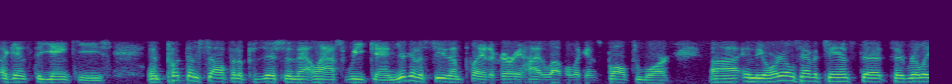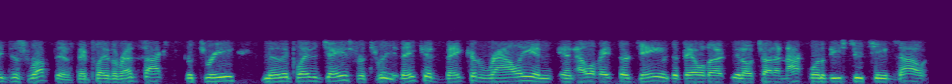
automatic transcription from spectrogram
against the Yankees and put themselves in a position that last weekend. You're going to see them play at a very high level against Baltimore. Uh, and the Orioles have a chance to, to really disrupt this. They play the Red Sox for three, and then they play the Jays for three. They could, they could rally and, and elevate their game to be able to, you know, try to knock one of these two teams out.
